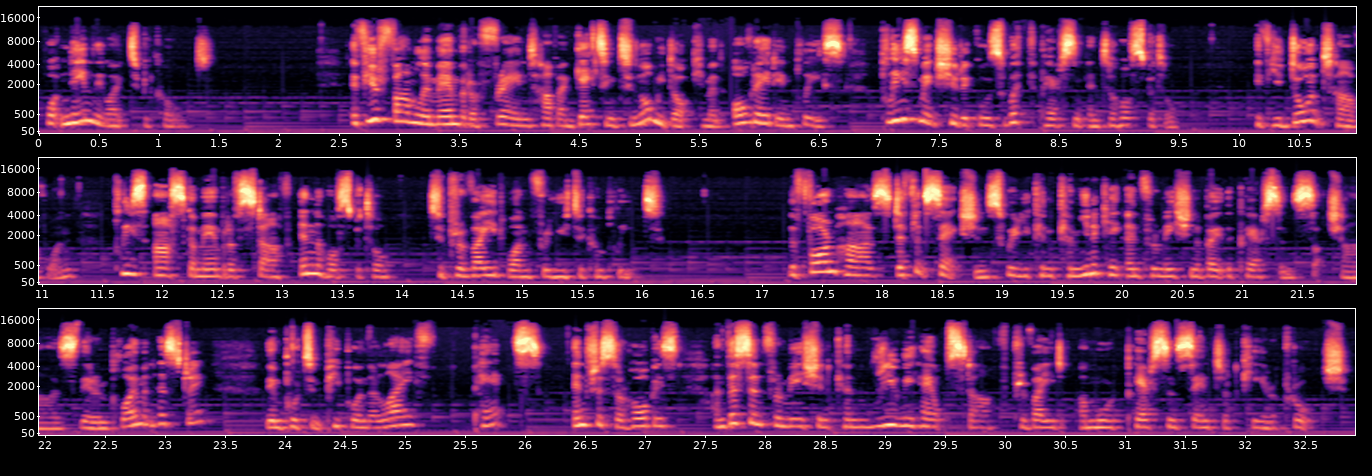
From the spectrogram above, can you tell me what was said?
what name they like to be called. If your family member or friend have a getting to know me document already in place, please make sure it goes with the person into hospital. If you don't have one, please ask a member of staff in the hospital to provide one for you to complete. The form has different sections where you can communicate information about the person, such as their employment history, the important people in their life, pets, interests or hobbies, and this information can really help staff provide a more person centred care approach.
